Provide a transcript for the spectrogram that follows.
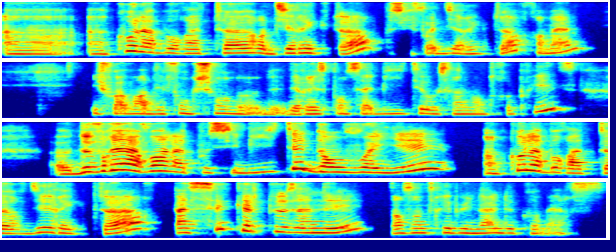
un, collaborateur directeur, parce qu'il faut être directeur quand même, il faut avoir des fonctions, des responsabilités au sein de l'entreprise, euh, devrait avoir la possibilité d'envoyer un collaborateur directeur passer quelques années dans un tribunal de commerce.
